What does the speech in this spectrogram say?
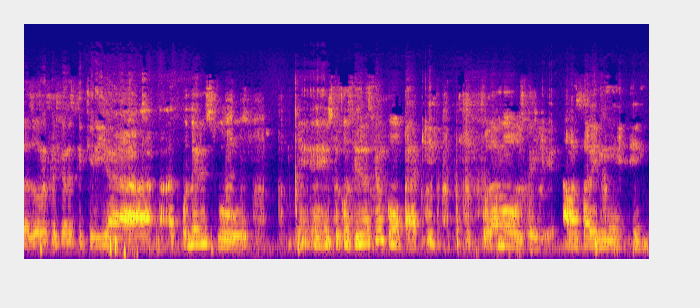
las dos reflexiones que quería poner en su, en su consideración como para que podamos eh, avanzar en,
